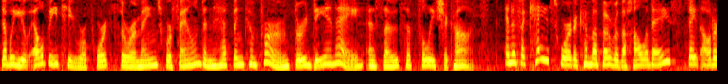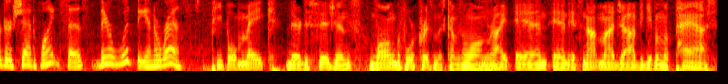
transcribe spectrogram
WLBT reports the remains were found and have been confirmed through DNA as those of Felicia Cox. And if a case were to come up over the holidays, State Auditor Shad White says there would be an arrest. People make their decisions long before Christmas comes along, mm-hmm. right? And and it's not my job to give them a pass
